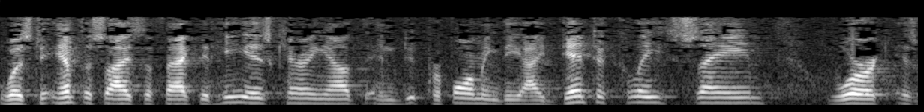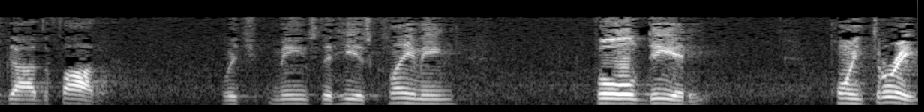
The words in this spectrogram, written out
was to emphasize the fact that he is carrying out and performing the identically same work as God the Father which means that he is claiming full deity. Point three.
